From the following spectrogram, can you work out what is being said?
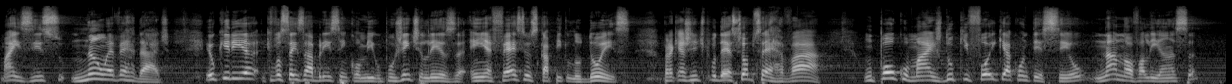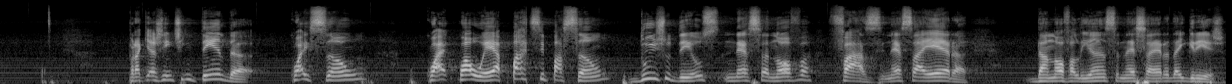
Mas isso não é verdade. Eu queria que vocês abrissem comigo, por gentileza, em Efésios capítulo 2, para que a gente pudesse observar um pouco mais do que foi que aconteceu na nova aliança para que a gente entenda quais são, qual, qual é a participação dos judeus nessa nova fase, nessa era da nova aliança, nessa era da igreja.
